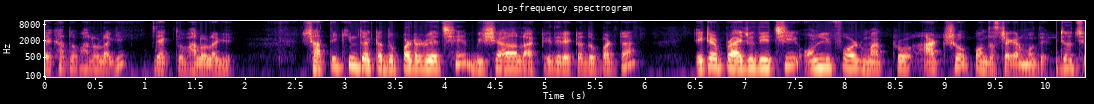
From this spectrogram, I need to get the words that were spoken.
দেখা তো ভালো লাগে, দেখতেও ভালো লাগে। সাথে কিন্তু একটা দোপাট্টা রয়েছে, বিশাল আকৃতির একটা দোপাট্টা। এটার প্রাইজও দিয়েছি অনলি ফর মাত্র আটশো পঞ্চাশ টাকার মধ্যে। এটা হচ্ছে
